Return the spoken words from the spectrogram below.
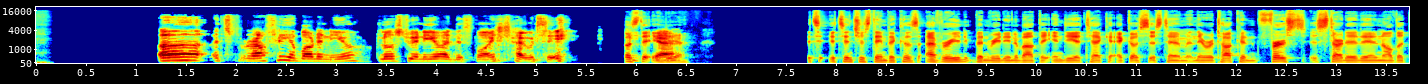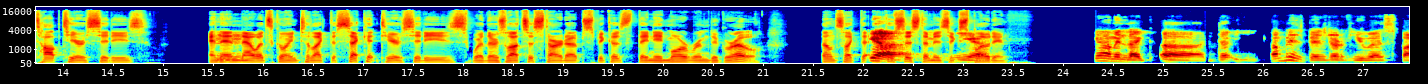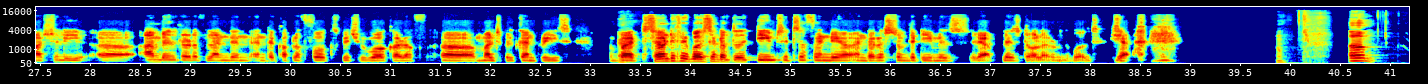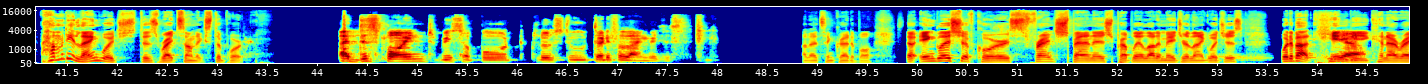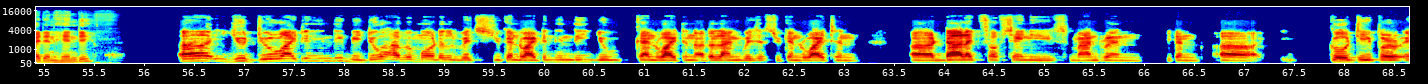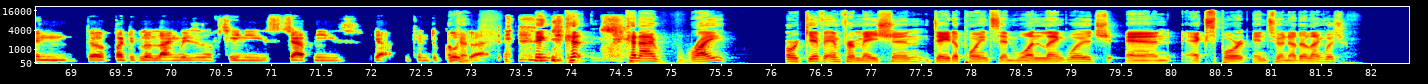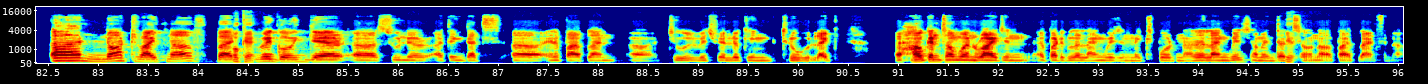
Uh, it's roughly about a year, close to a year at this point, I would say. Close to yeah. India. It's it's interesting because I've read, been reading about the India tech ecosystem, and they were talking first started in all the top tier cities, and mm-hmm. then now it's going to like the second tier cities where there's lots of startups because they need more room to grow. Sounds like the yeah, ecosystem is exploding. Yeah. yeah, I mean, like uh, the company is based out of US. Partially, uh, I'm based out of London, and a couple of folks which we work out of uh, multiple countries. But seventy five percent of the team sits of India, and the rest of the team is yeah placed all around the world. Yeah. Um, how many language does Writesonic support? At this point, we support close to thirty four languages. Oh, that's incredible. So English, of course, French, Spanish, probably a lot of major languages. What about Hindi? Yeah. Can I write in Hindi? Uh, you do write in Hindi. We do have a model which you can write in Hindi. You can write in other languages. You can write in uh, dialects of Chinese, Mandarin. You can uh, go deeper in the particular languages of Chinese, Japanese. Yeah, you can do go okay. to that. can can I write or give information, data points in one language and export into another language? Uh, not right now, but okay. we're going there uh, sooner. I think that's uh, in a pipeline uh, tool which we're looking through. Like, uh, how can someone write in a particular language and export another language? I mean, that's yeah. on our pipeline for now.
